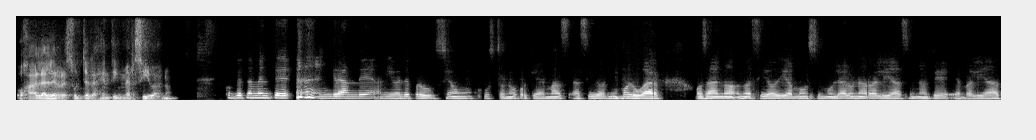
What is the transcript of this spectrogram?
ojalá le resulte a la gente inmersiva, ¿no? Completamente grande a nivel de producción, justo, ¿no? Porque además ha sido el mismo lugar, o sea, no, no ha sido, digamos, simular una realidad, sino que en realidad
